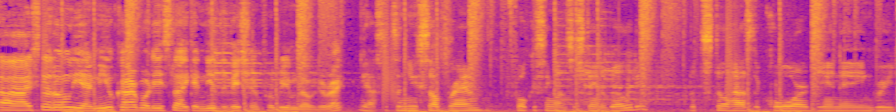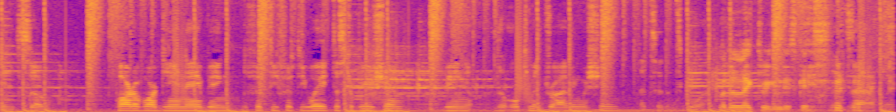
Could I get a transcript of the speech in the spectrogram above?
uh, it's not only a new car, but it's like a new division for BMW, right? Yes, it's a new sub-brand focusing on sustainability, but still has the core DNA ingredients. So part of our DNA being the 50-50 weight distribution, being the ultimate driving machine. That's it, it's core. But electric in this case. Exactly.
